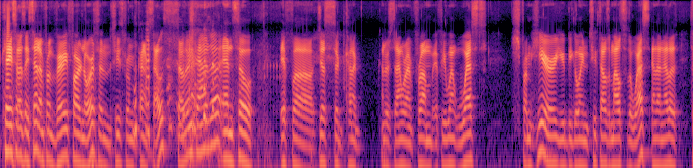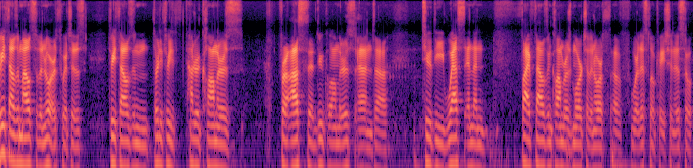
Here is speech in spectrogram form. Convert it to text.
Okay, so as I said, I'm from very far north, and she's from kind of south, southern Canada. And so, if uh, just to kind of understand where I'm from, if you went west from here, you'd be going 2,000 miles to the west, and then another 3,000 miles to the north, which is 3,000, 3,300 kilometers for us that do kilometers, and uh, to the west, and then 5,000 kilometers more to the north of where this location is. So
